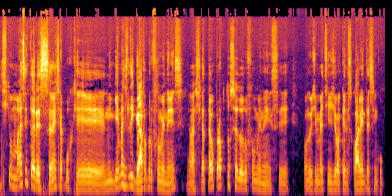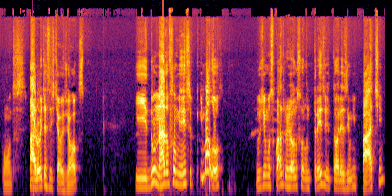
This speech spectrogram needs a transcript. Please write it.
Acho que o mais interessante é porque ninguém mais ligava para o Fluminense. Eu acho que até o próprio torcedor do Fluminense, quando o time atingiu aqueles 45 pontos, parou de assistir aos jogos. E do nada o Fluminense embalou. Nos últimos quatro jogos foram três vitórias e um empate.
